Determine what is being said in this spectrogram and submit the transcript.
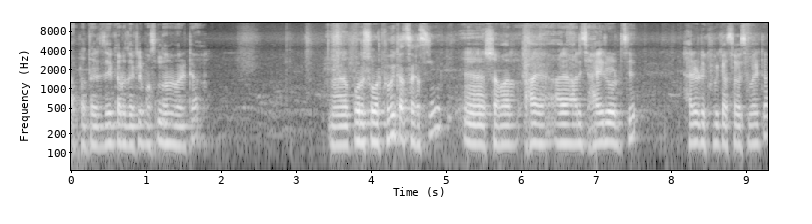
আপনাদের যে কারও দেখলে পছন্দ হবে বাড়িটা। পৌরসভার খুবই কাছাকাছি। সবার হাই হাই- আর হাই রোড যে হাই রোডে খুবই কাছাকাছি বাড়িটা।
